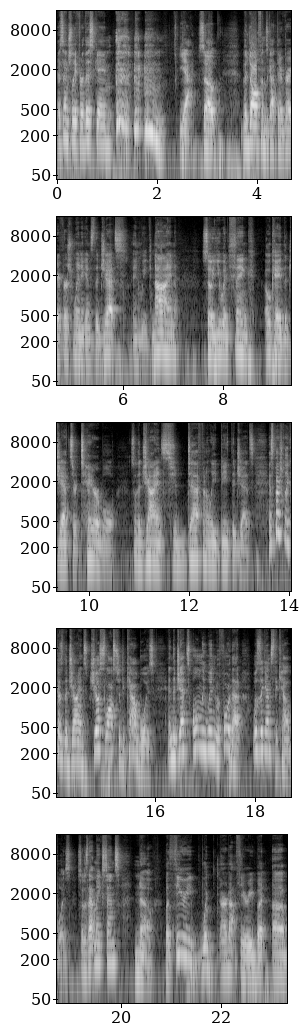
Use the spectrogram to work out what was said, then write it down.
essentially, for this game, yeah. So the Dolphins got their very first win against the Jets in week nine. So you would think, okay, the Jets are terrible. So the Giants should definitely beat the Jets, especially because the Giants just lost to the Cowboys, and the Jets' only win before that was against the Cowboys. So does that make sense? No. But theory would, or not theory, but uh,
